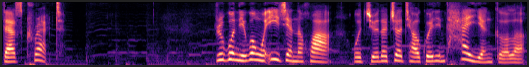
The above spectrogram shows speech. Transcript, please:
That's correct. 如果你问我意见的话，我觉得这条规定太严格了。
